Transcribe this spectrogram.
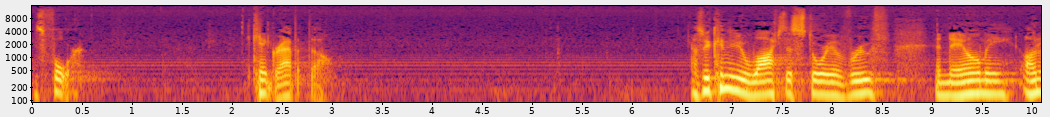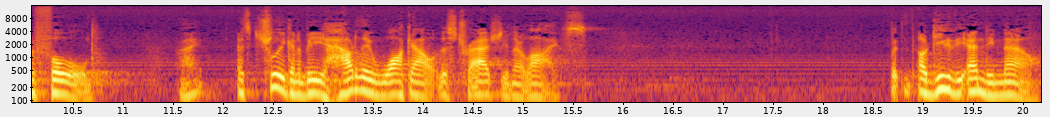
He's four. He can't grab it, though. As we continue to watch this story of Ruth and Naomi unfold, right, it's truly going to be how do they walk out this tragedy in their lives? But I'll give you the ending now.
